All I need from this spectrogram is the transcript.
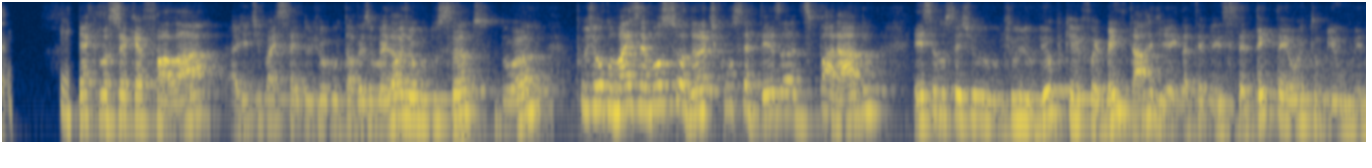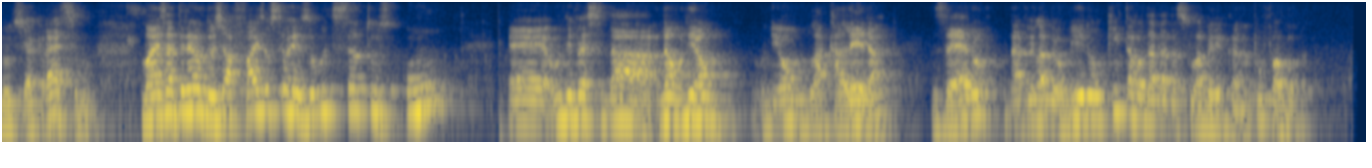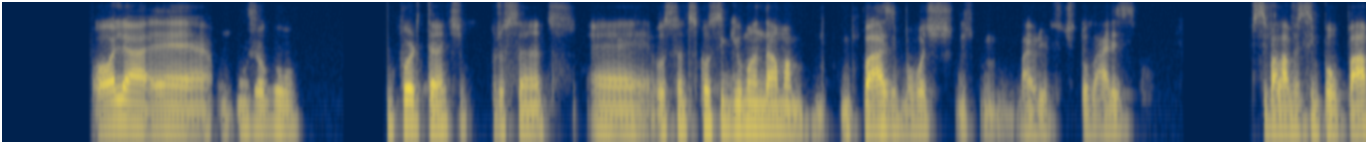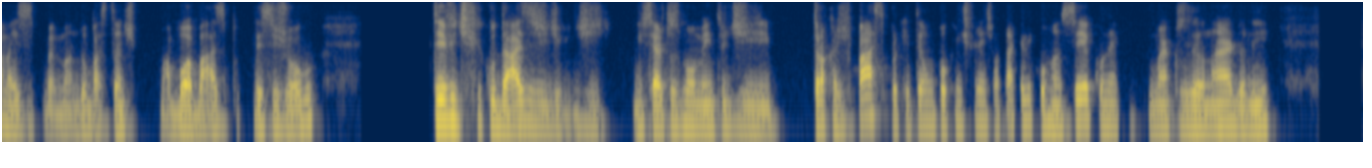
já que você quer falar, a gente vai sair do jogo, talvez o melhor jogo do Santos do ano, pro jogo mais emocionante, com certeza, disparado. Esse eu não sei se o Júlio viu, porque foi bem tarde, ainda teve 78 mil minutos de acréscimo. Mas, Adriano, já faz o seu resumo de Santos 1, é, Universidade. Não, União. União La Calera 0, na Vila Belmiro, quinta rodada da Sul-Americana, por favor. Olha, é um jogo importante para o Santos. É, o Santos conseguiu mandar uma base boa de, de maioria dos titulares. Se falava assim poupar, mas mandou bastante uma boa base desse jogo. Teve dificuldades de, de, de em certos momentos de troca de passe, porque tem um pouco diferente o ataque ali com o Ranseco, né, Marcos Leonardo ali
